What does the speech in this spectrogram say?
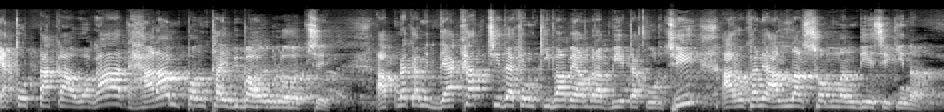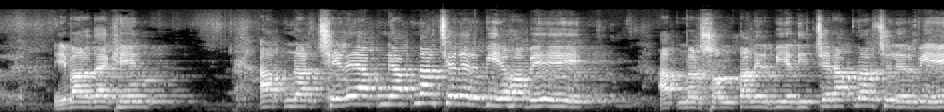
এত টাকা অগাধ হারাম পন্থায় বিবাহগুলো হচ্ছে। আপনাকে আমি দেখাচ্ছি, দেখেন কীভাবে আমরা বিয়েটা করছি আর ওখানে আল্লাহর সম্মান দিয়েছি কিনা। এবার দেখেন, আপনার ছেলে আপনি আপনার ছেলের বিয়ে হবে। আপনার সন্তানের বিয়ে দিচ্ছেন আপনার ছেলের বিয়ে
